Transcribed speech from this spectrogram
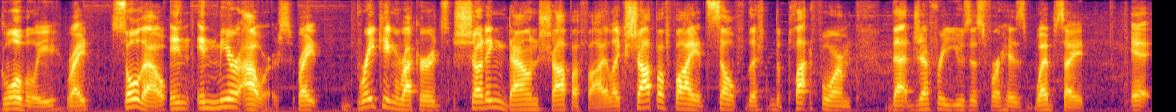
globally right sold out in in mere hours right? Breaking records shutting down Shopify like Shopify itself the, the platform that Jeffree uses for his website it,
